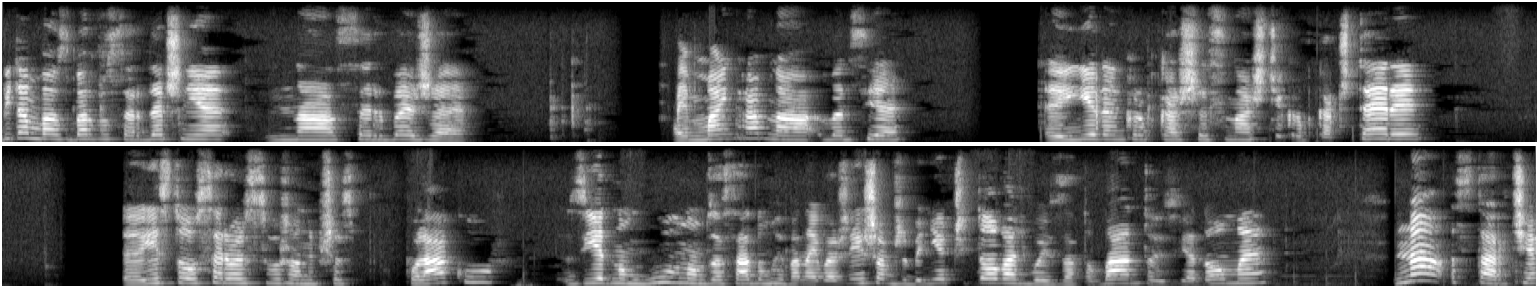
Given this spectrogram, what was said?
Witam Was bardzo serdecznie na serwerze e, Minecraft na wersję e, 1.16.4. E, Jest to serwer stworzony przez Polaków z jedną główną zasadą, chyba najważniejszą, żeby nie cheatować, bo jest za to ban, to jest wiadome. Na starcie,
